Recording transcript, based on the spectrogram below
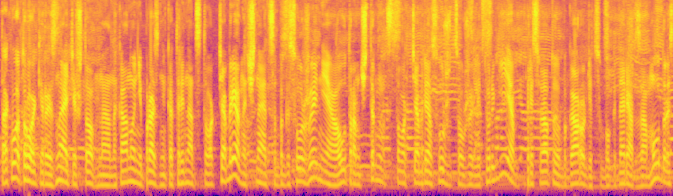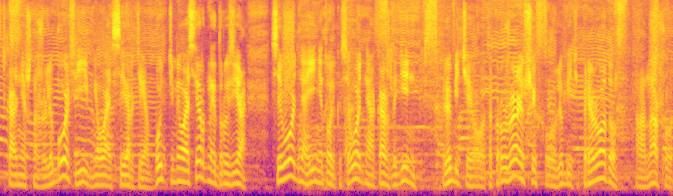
так вот, рокеры, знаете, что на, накануне праздника 13 октября начинается богослужение, а утром 14 октября служится уже литургия. Пресвятую Богородицу благодарят за мудрость, конечно же, любовь и милосердие. Будьте милосердны, друзья, сегодня и не только сегодня, а каждый день. Любите вот, окружающих, любите природу, а нашу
